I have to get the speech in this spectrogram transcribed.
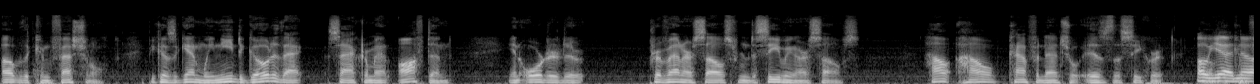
of the confessional? Because again, we need to go to that sacrament often in order to prevent ourselves from deceiving ourselves. How how confidential is the secret? Oh yeah, no.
